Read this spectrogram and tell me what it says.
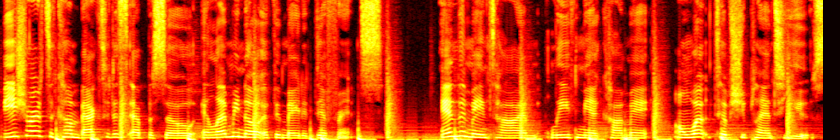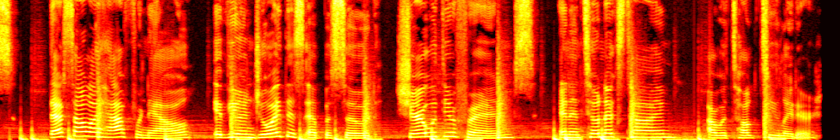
Be sure to come back to this episode and let me know if it made a difference. In the meantime, leave me a comment on what tips you plan to use. That's all I have for now. If you enjoyed this episode, share it with your friends. And until next time, I will talk to you later.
